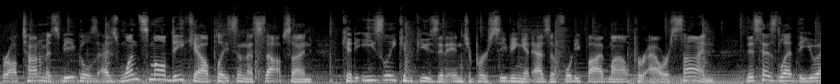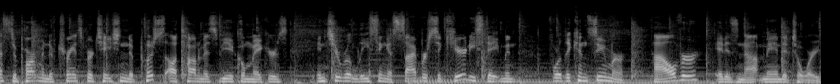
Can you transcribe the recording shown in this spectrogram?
for autonomous vehicles as one small decal placed on a stop sign could easily confuse it into perceiving it as a 45 mile per hour sign. This has led the U.S. Department of Transportation to push autonomous vehicle makers into releasing a cybersecurity statement for the consumer. However, it is not mandatory.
